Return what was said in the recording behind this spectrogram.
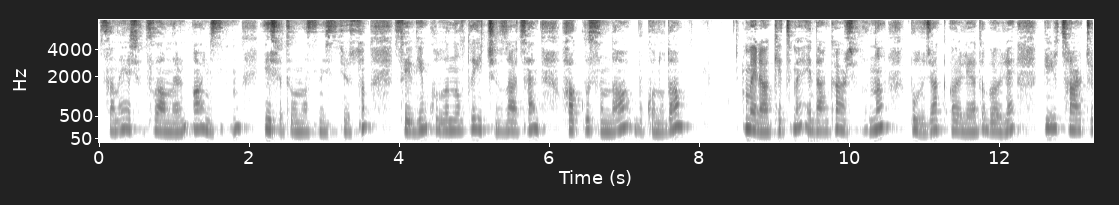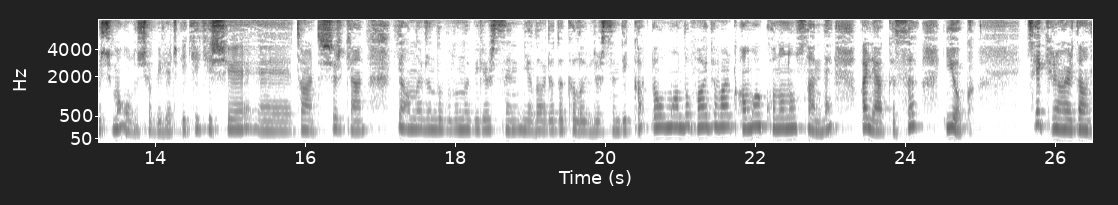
sana yaşatılanların aynısının yaşatılmasını istiyorsun. Sevgin kullanıldığı için zaten haklısın da bu konuda. Merak etme eden karşılığını bulacak öyle ya da böyle bir tartışma oluşabilir. İki kişi e, tartışırken yanlarında bulunabilirsin ya da arada kalabilirsin. Dikkatli olmanda fayda var ama konunun seninle alakası yok. Tekrardan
